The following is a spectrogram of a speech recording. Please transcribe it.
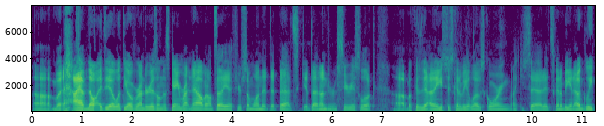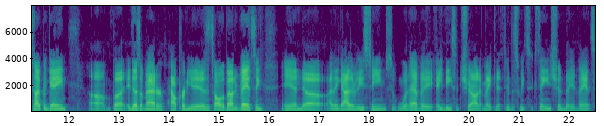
Uh, but I have no idea what the over under is on this game right now. But I'll tell you, if you're someone that, that bets, get that under a serious look uh, because I think it's just going to be a low scoring, like you said. It's going to be an ugly type of game. Um, but it doesn't matter how pretty it is. It's all about advancing. And uh, I think either of these teams would have a, a decent shot at making it to the Sweet 16 should they advance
